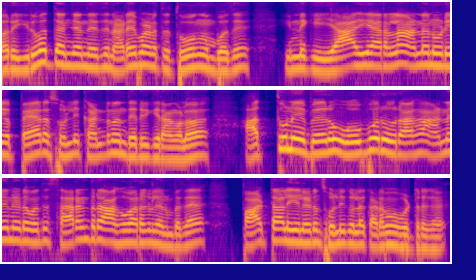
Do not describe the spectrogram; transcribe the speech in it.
வரும் இருபத்தஞ்சாம் தேதி நடைபயணத்தை துவங்கும் போது இன்றைக்கி யார் யாரெல்லாம் அண்ணனுடைய பெயரை சொல்லி கண்டனம் தெரிவிக்கிறாங்களோ அத்துணை பேரும் ஒவ்வொருவராக அண்ணனிடம் வந்து சரண்டர் ஆகுவார்கள் என்பதை பாட்டாளிகளிடம் சொல்லிக்கொள்ள கடமைப்பட்டிருக்கேன்.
